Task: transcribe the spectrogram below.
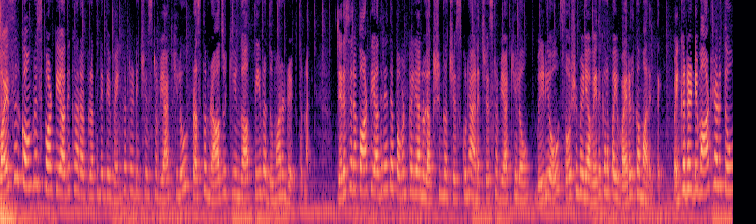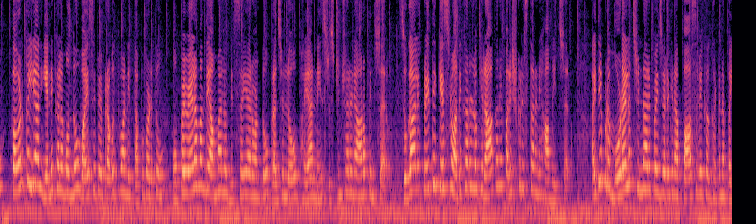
వైఎస్ఆర్ కాంగ్రెస్ పార్టీ అధికార ప్రతినిధి వెంకటరెడ్డి చేసిన వ్యాఖ్యలు ప్రస్తుతం రాజకీయంగా తీవ్ర దుమారం రేపుతున్నాయి. జనసేన పార్టీ అధినేత పవన్ కళ్యాణ్ లక్ష్యంగా చేసుకుని ఆయన చేసిన వ్యాఖ్యలో వీడియో సోషల్ మీడియా వేదికలపై వైరల్గా మారింది. వెంకటరెడ్డి మాట్లాడుతూ పవన్ కళ్యాణ్ ఎన్నికల ముందు వైసీపీ ప్రభుత్వాన్ని తప్పుపడుతూ ముప్పై వేల మంది అమ్మాయిలు మిస్ అయ్యారు అంటూ ప్రజల్లో భయాన్ని సృష్టించారని ఆరోపించారు. సుగాలి ప్రీతి కేసును అధికారంలోకి రాగానే పరిష్కరిస్తారని హామీ ఇచ్చారు. అయితే ఇప్పుడు మూడేళ్ళ చిన్నారిపై జరిగిన పాశవిక ఘటనపై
